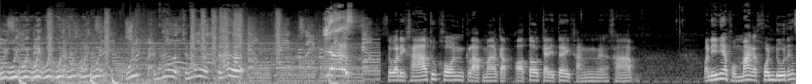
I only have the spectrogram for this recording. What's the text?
อุ้ยอุ้ยอุ้ยอุ้ยอุ้ยอุ้ยอุ้ยอุ้ยอุ้ยชนะเถอะชนะเถอะชนะเถอะ yes สวัสดีครับทุกคนกลับมากับออโต้แกลิเตอร์อีกครั้งนะครับ วันนี้เนี่ยผมมากับคนดูทั้ง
